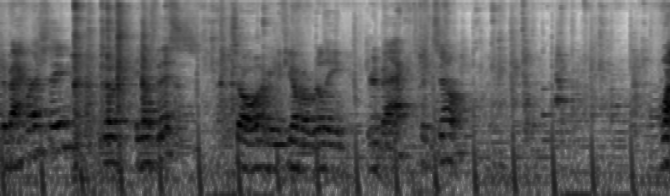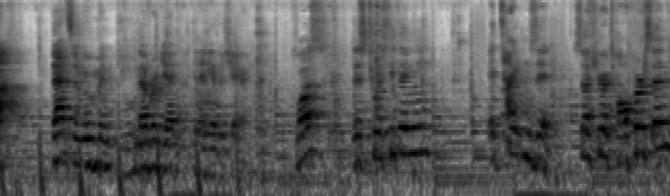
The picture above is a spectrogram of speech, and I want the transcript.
the backrest thing, it does, it does this. So, I mean, if you have a really weird back, check this out. Wow, that's a movement you will never get in any other chair. Plus, this twisty thingy, it tightens it. So if you're a tall person,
